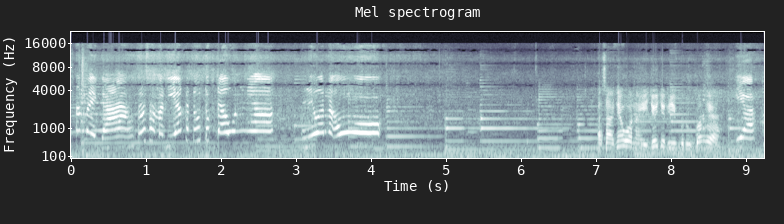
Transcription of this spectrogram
Kita pegang terus sama dia ketutup daunnya. Jadi warna ungu. Asalnya warna hijau jadi berubah ya. Iya.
